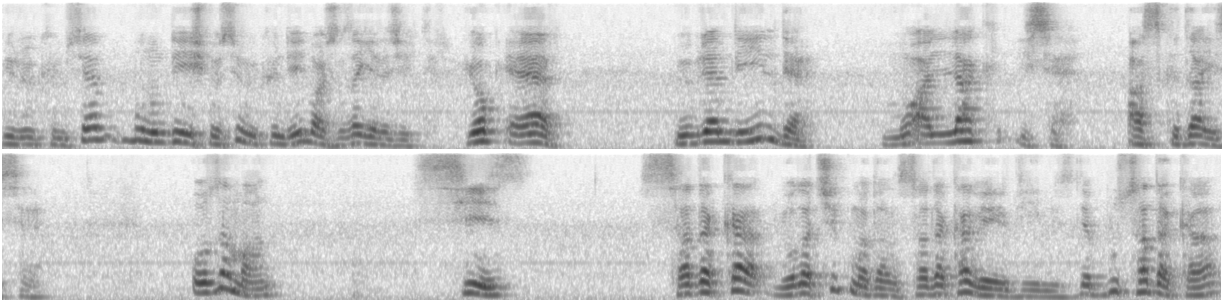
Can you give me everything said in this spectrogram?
bir hükümse bunun değişmesi mümkün değil. Başınıza gelecektir. Yok eğer mübrem değil de muallak ise, askıda ise o zaman siz sadaka yola çıkmadan sadaka verdiğinizde bu sadaka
